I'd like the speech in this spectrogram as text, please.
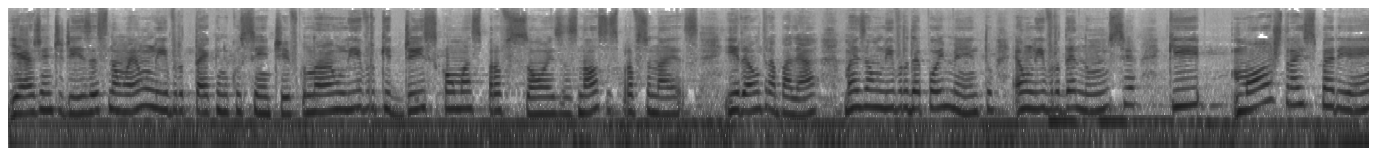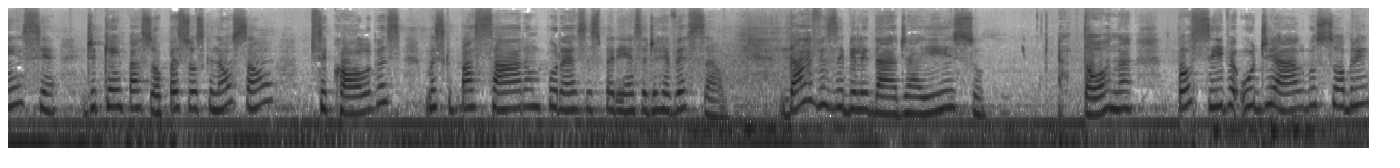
E aí a gente diz: esse não é um livro técnico-científico, não é um livro que diz como as profissões, os nossos profissionais irão trabalhar, mas é um livro depoimento, é um livro denúncia que mostra a experiência de quem passou, pessoas que não são psicólogas, mas que passaram por essa experiência de reversão. Dar visibilidade a isso torna possível o diálogo sobre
